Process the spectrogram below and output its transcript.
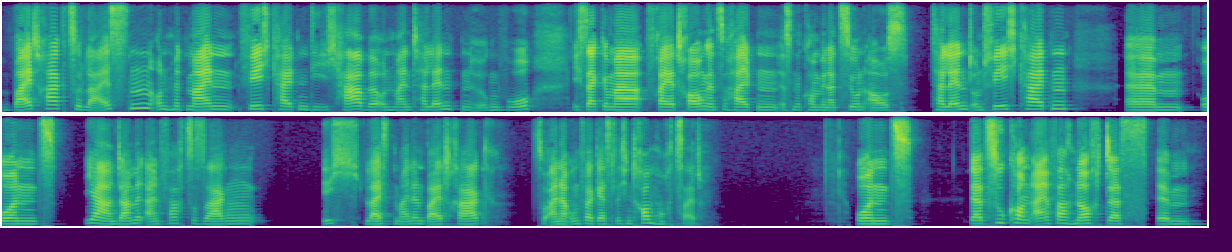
Beitrag zu leisten und mit meinen Fähigkeiten, die ich habe und meinen Talenten irgendwo. Ich sage immer, freie Trauungen zu halten ist eine Kombination aus Talent und Fähigkeiten. Ähm, und ja, und damit einfach zu sagen, ich leiste meinen Beitrag zu einer unvergesslichen Traumhochzeit. Und dazu kommt einfach noch, dass, ähm,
